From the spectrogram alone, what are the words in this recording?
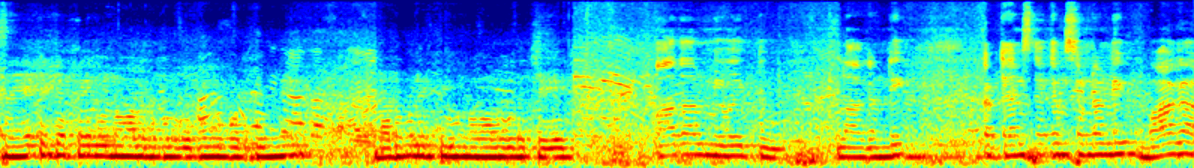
సైటిక పెయిన్ ఉన్న వాళ్ళకి కూడా ఉపయోగపడుతుంది. నడుము నొప్పి ఉన్న వాళ్ళు కూడా చేయొచ్చు. పాదాలు మీ వైపు లాగండి. ఒక టెన్ సెకండ్స్ ఉండండి. బాగా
